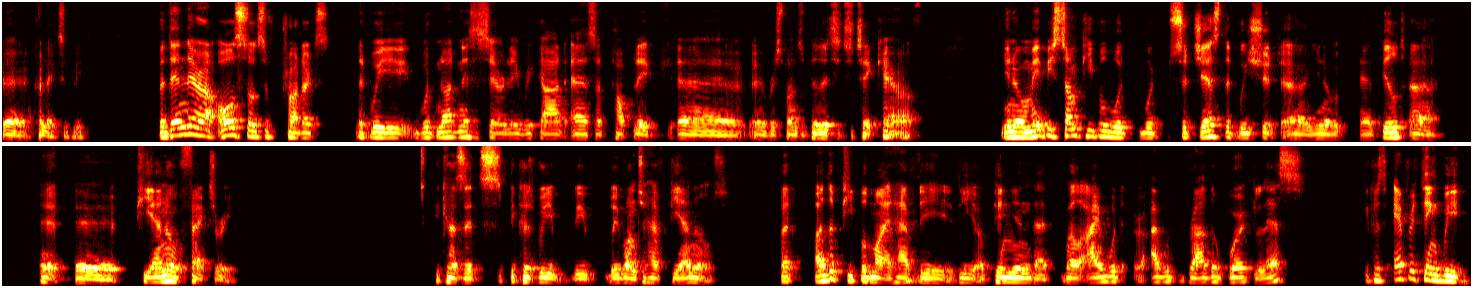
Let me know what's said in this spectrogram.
uh, collectively. But then there are all sorts of products that we would not necessarily regard as a public uh, responsibility to take care of. You know, maybe some people would would suggest that we should, uh, you know, uh, build a, a, a, piano factory because it's because we we we want to have pianos. But other people might have the the opinion that well, I would I would rather work less because everything we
